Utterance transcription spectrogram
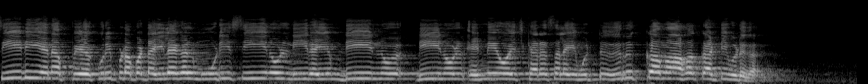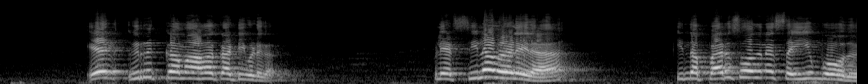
சிடி என பெ- குறிப்பிடப்பட்ட இலைகள் மூடி சீனுள் நீரையும் டீனுள் டீனுள் என்ஏஓஹெச் கரைசலையும் விட்டு இறுக்கமாக கட்டி விடுக. ஏன்? இறுக்கமாக கட்டி விடுக. பிள்ளையர் சில வேளையில இந்த பரிசோதனை செய்யும் போது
